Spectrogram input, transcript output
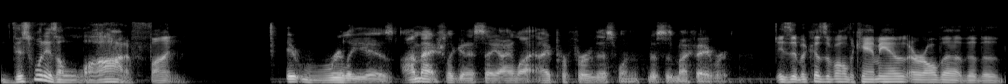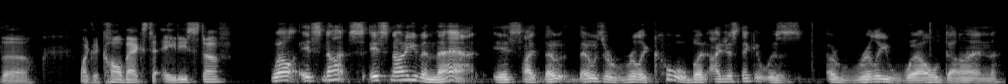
this one is a lot of fun. It really is. I'm actually going to say I like I prefer this one. This is my favorite. Is it because of all the cameos or all the the the, the like the callbacks to 80s stuff? Well, it's not it's not even that. It's like those those are really cool, but I just think it was a really well done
